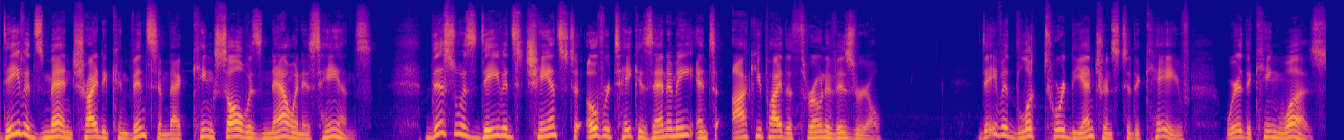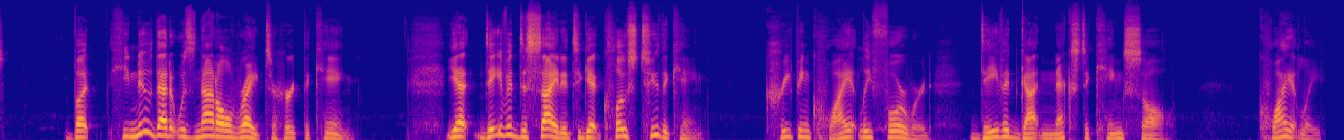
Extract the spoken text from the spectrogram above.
David's men tried to convince him that King Saul was now in his hands. This was David's chance to overtake his enemy and to occupy the throne of Israel. David looked toward the entrance to the cave where the king was but he knew that it was not all right to hurt the king. Yet David decided to get close to the king. Creeping quietly forward, David got next to King Saul. Quietly,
